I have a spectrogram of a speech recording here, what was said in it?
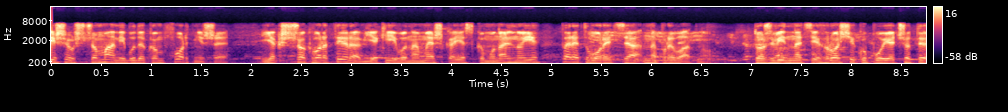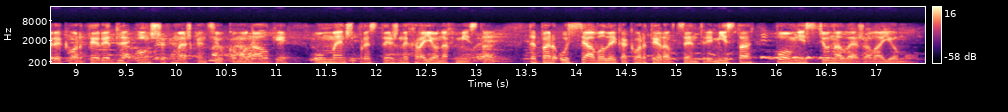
Вирішив, що мамі буде комфортніше, якщо квартира, в якій вона мешкає з комунальної, перетвориться на приватну. Тож він на ці гроші купує чотири квартири для інших мешканців комуналки у менш престижних районах міста. Тепер уся велика квартира в центрі міста повністю належала йому.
